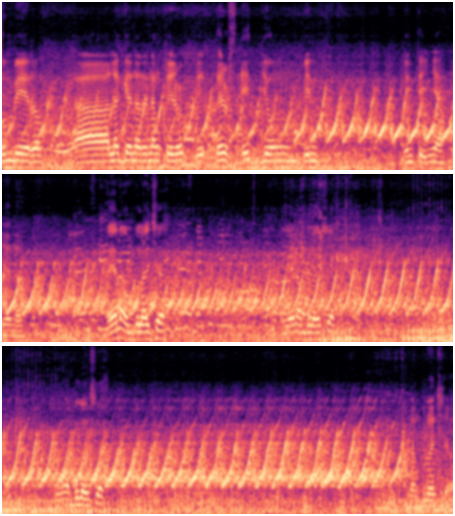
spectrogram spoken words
bumbero. Ah, lagyan na rin ng fir- first aid yung bin binti niya. Yan oh. Ayan ambulansya. Ayan ambulansya. Yung ambulansya. Ambulansya.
